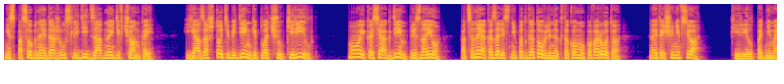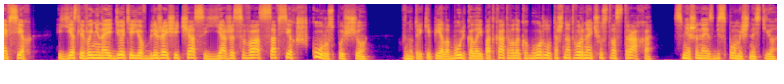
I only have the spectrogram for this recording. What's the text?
не способные даже уследить за одной девчонкой? Я за что тебе деньги плачу, Кирилл?» «Мой косяк, Дим, признаю. Пацаны оказались неподготовлены к такому повороту. Но это еще не все. Кирилл, поднимай всех. Если вы не найдете ее в ближайший час, я же с вас со всех шкуру спущу». Внутри кипело, булькало и подкатывало к горлу тошнотворное чувство страха, смешанное с беспомощностью.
